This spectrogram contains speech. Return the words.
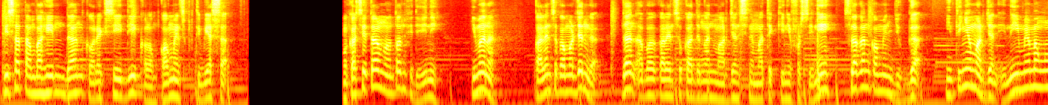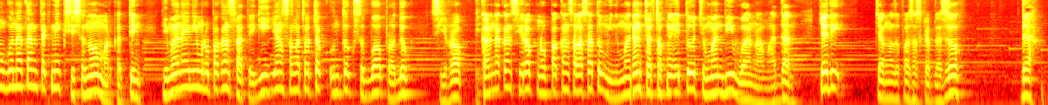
Bisa tambahin dan koreksi di kolom komen seperti biasa. Terima kasih telah menonton video ini. Gimana? Kalian suka Marjan nggak? Dan apakah kalian suka dengan Marjan Cinematic Universe ini? Silahkan komen juga. Intinya Marjan ini memang menggunakan teknik seasonal marketing, di mana ini merupakan strategi yang sangat cocok untuk sebuah produk sirup. Dikarenakan sirup merupakan salah satu minuman yang cocoknya itu cuma di bulan Ramadan. Jadi, jangan lupa subscribe Dazzle. Dah.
